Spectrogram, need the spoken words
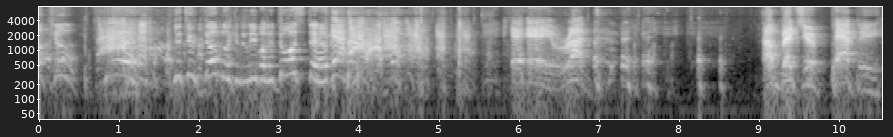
out too. You're too dumb looking to leave on the doorstep. Hey, run. I'll bet your pappy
